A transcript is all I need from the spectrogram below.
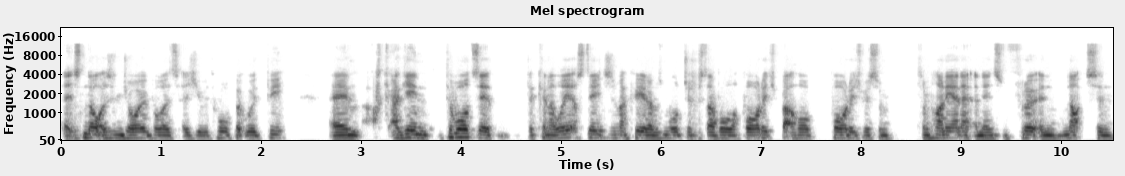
it's not as enjoyable as, as you would hope it would be. Um, again, towards the, the kind of later stages of my career, I was more just a bowl of porridge, but a whole porridge with some some honey in it, and then some fruit and nuts and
